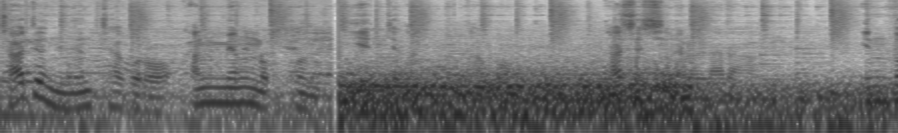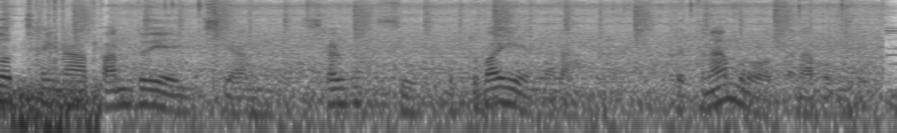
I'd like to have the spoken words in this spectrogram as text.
잦은 연착으로 악명 높은 항공을 타고 5시간을 날아 인도 차이나 반도에 위치한 쌀국수 오토바이의 나라 베트남으로 떠나봅니다.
